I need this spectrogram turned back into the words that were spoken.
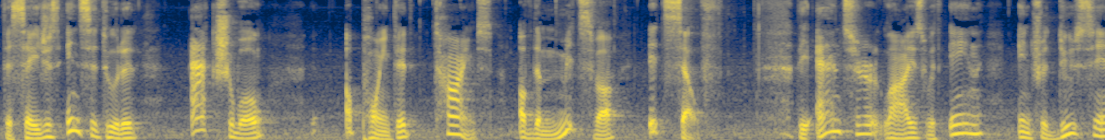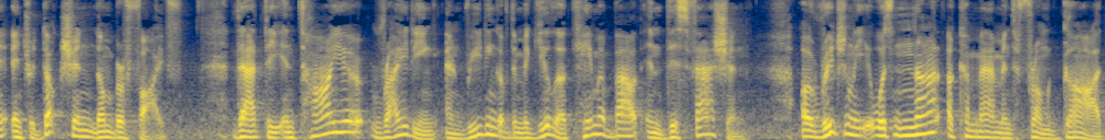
the sages instituted, actual appointed times of the mitzvah itself. The answer lies within introduction number five that the entire writing and reading of the Megillah came about in this fashion. Originally, it was not a commandment from God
